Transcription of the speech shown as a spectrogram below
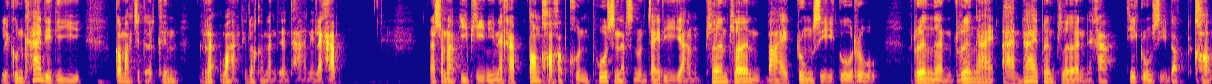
หรือคุณค่าดีๆ ก็มักจะเกิดขึ้นระหว่างที่เรากำลังเดินทางนี่แหละครับ และสำหรับ EP นี้นะครับ ต้องขอขอบคุณผู้สนับสนุนใจดีอย่างเพลินเพลินบายกรุงศรีกูรูเรื่องเงินเรื่องง่ายอ่านได้เพลินๆนะครับที่กรุงศรี .com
